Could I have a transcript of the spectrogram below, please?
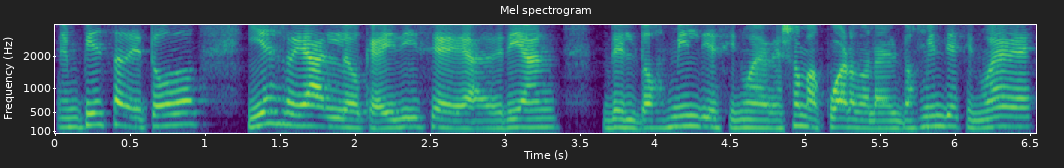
Empieza de todo y es real lo que ahí dice Adrián del 2019. Yo me acuerdo, la del 2019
